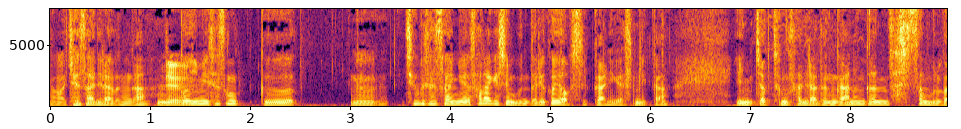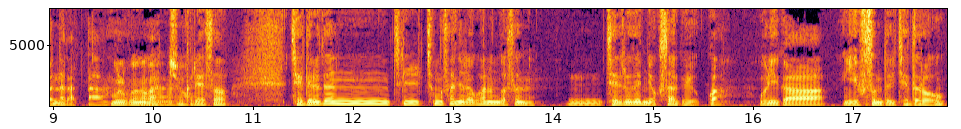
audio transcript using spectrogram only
어, 재산이라든가 네. 또 이미 세상 그 어, 지금 세상에 살아계신 분들이 거의 없을 거 아니겠습니까? 인적 청산이라든가 하는 건 사실상 물 건너갔다. 물 건너갔죠. 어, 그래서 제대로 된 청산이라고 하는 것은 음, 제대로 된 역사 교육과 우리가 이 후손들이 제대로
